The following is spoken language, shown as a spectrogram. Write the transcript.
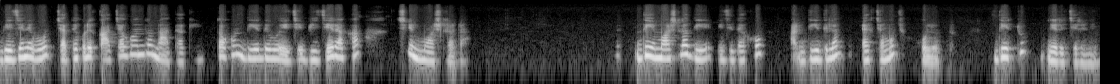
ভেজে নেব যাতে করে কাঁচা গন্ধ না থাকে। তখন দিয়ে দেবো এই যে ভিজিয়ে রাখা সেই মশলাটা। দিয়ে মশলা দিয়ে এই যে দেখো, আর দিয়ে দিলাম এক চামচ হলুদ। দিয়ে একটু নেড়ে চেড়ে নেব।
